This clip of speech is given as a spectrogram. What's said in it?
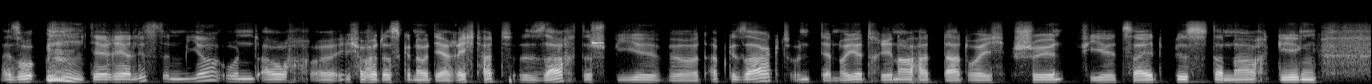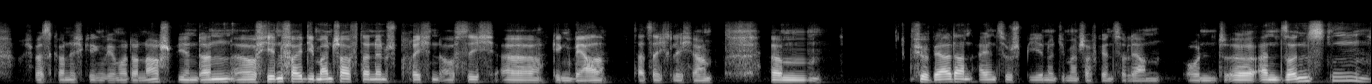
also der Realist in mir und auch äh, ich hoffe, dass genau der Recht hat, sagt, das Spiel wird abgesagt und der neue Trainer hat dadurch schön viel Zeit bis danach gegen, ich weiß gar nicht, gegen wen wir danach spielen, dann äh, auf jeden Fall die Mannschaft dann entsprechend auf sich äh, gegen Werl tatsächlich, ja. Ähm, für Werdern einzuspielen und die Mannschaft kennenzulernen. Und äh, ansonsten,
